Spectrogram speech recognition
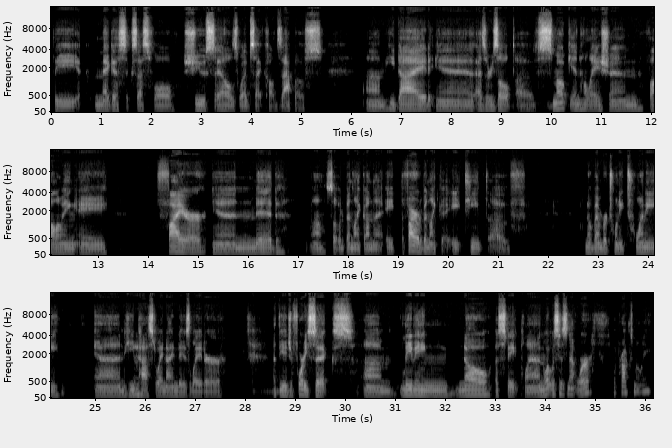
the mega successful shoe sales website called Zappos. Um, he died in, as a result of smoke inhalation following a fire in mid well, so it would have been like on the eight. The fire would have been like the 18th of November 2020, and he Hmm. passed away nine days later at the age of 46, um, leaving no estate plan. What was his net worth approximately?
